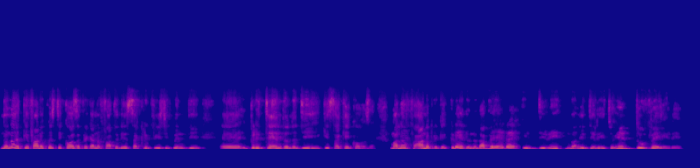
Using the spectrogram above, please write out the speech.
non è che fanno queste cose perché hanno fatto dei sacrifici, quindi eh, pretendono di chissà che cosa, ma lo fanno perché credono di avere il diritto, non il diritto, il dovere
